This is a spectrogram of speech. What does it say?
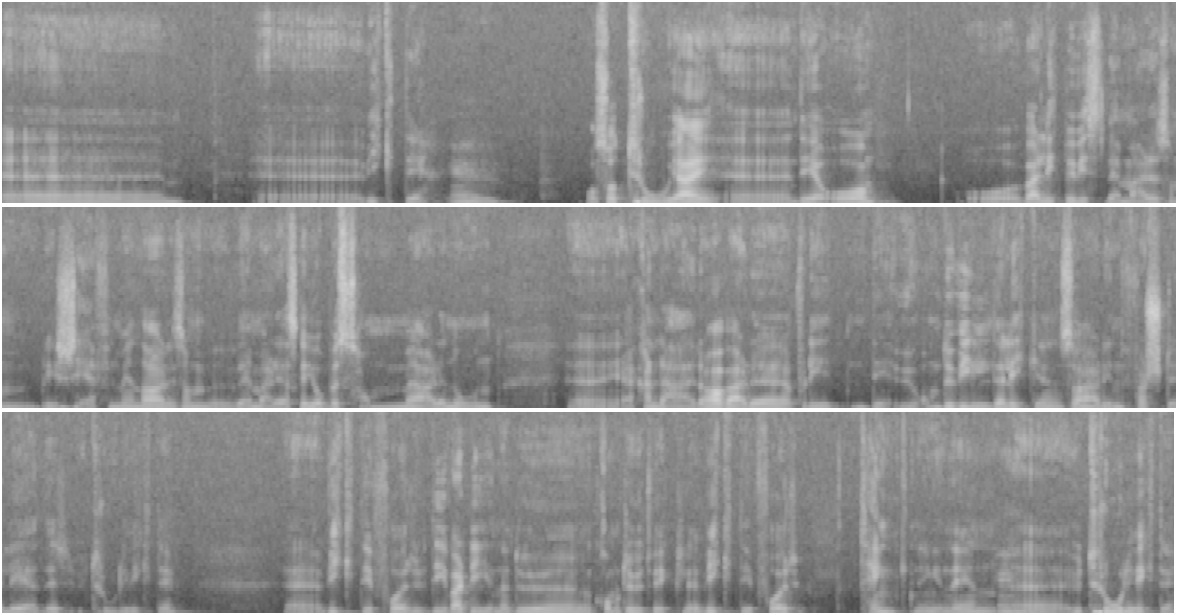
eh, eh, viktig. Mm. Og så tror jeg eh, det å, å være litt bevisst hvem er det som blir sjefen min? da? Liksom, hvem er det jeg skal jobbe sammen med? Er det noen eh, jeg kan lære av? Er det, fordi det, om du vil det eller ikke, så er din første leder utrolig viktig. Eh, viktig for de verdiene du kommer til å utvikle. Viktig for tenkningen din. Eh, utrolig viktig.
